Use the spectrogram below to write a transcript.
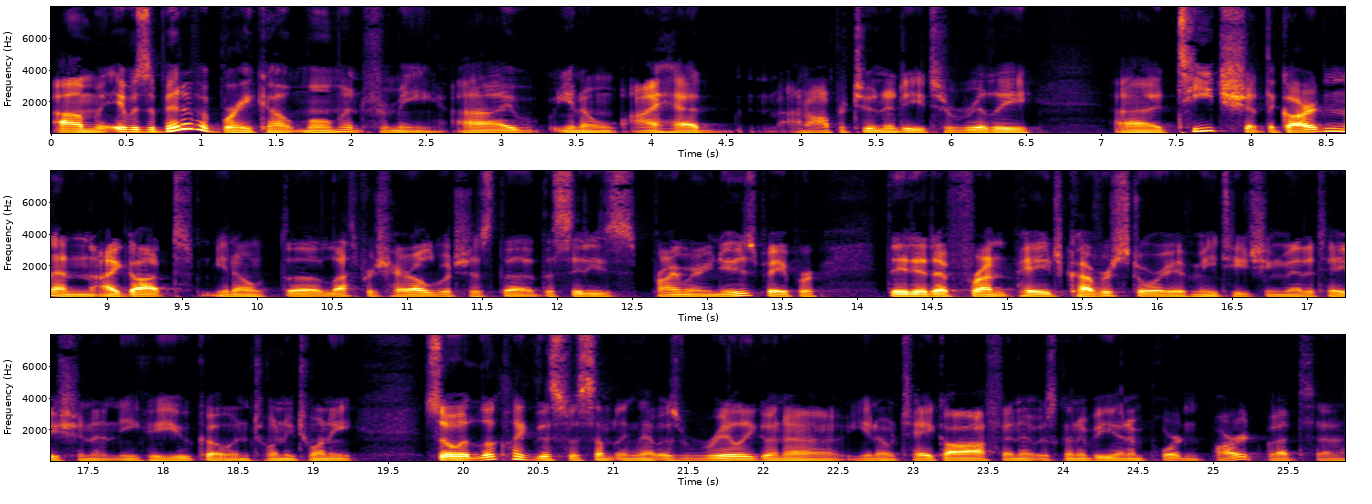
Um, it was a bit of a breakout moment for me. I, you know, I had an opportunity to really uh, teach at the garden, and I got, you know, the Lethbridge Herald, which is the the city's primary newspaper. They did a front page cover story of me teaching meditation at Nika Yuko in 2020 so it looked like this was something that was really going to, you know, take off and it was going to be an important part, but uh,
